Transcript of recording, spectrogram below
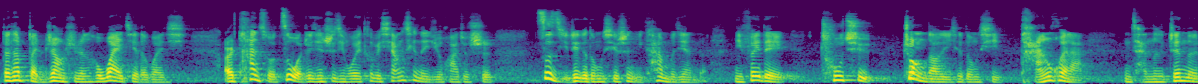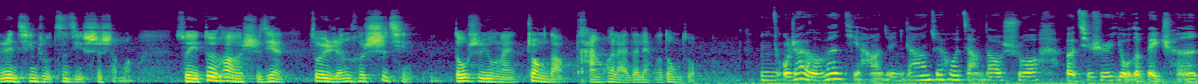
但它本质上是人和外界的关系。而探索自我这件事情，我也特别相信的一句话就是：自己这个东西是你看不见的，你非得出去撞到一些东西，弹回来，你才能真的认清楚自己是什么。所以，对话和实践作为人和事情。都是用来撞到弹回来的两个动作。嗯，我这儿有个问题哈，就你刚刚最后讲到说，呃，其实有了北辰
